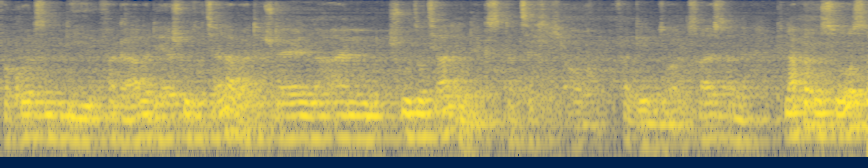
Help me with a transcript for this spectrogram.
vor kurzem die Vergabe der Schulsozialarbeiterstellen nach einem Schulsozialindex tatsächlich auch vergeben sollen. Das heißt, eine knappe Ressource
